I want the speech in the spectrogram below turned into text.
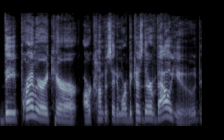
the primary care are compensated more because they're valued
